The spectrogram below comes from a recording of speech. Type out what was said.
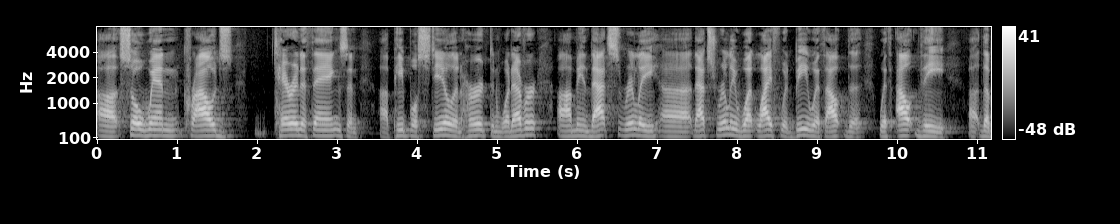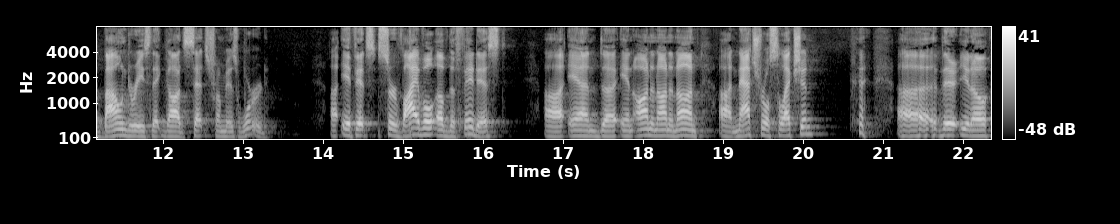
Uh, so when crowds tear into things and uh, people steal and hurt and whatever. I mean, that's really, that's really what life would be without the, without the uh, the boundaries that God sets from His Word. Uh, if it's survival of the fittest, uh, and, uh, and on and on and on, uh, natural selection, uh, there, you know,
